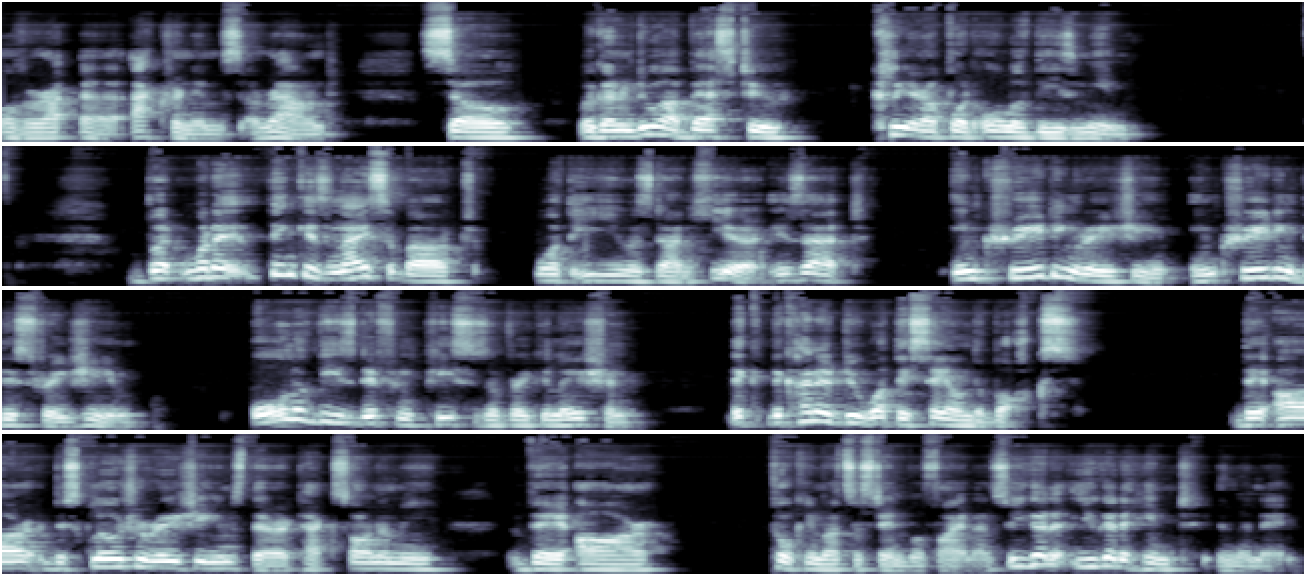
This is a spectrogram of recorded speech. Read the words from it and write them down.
of uh, acronyms around. So we're going to do our best to clear up what all of these mean. But what I think is nice about what the EU has done here is that in creating regime, in creating this regime, all of these different pieces of regulation, they, they kind of do what they say on the box. They are disclosure regimes, they are taxonomy, they are talking about sustainable finance. So you get a, you get a hint in the name.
